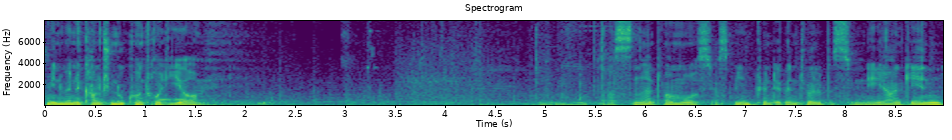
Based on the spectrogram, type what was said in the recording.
Jasmin, wenn kannst du kontrollieren. Das nicht, man muss. Jasmin könnte eventuell ein bisschen näher gehen.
